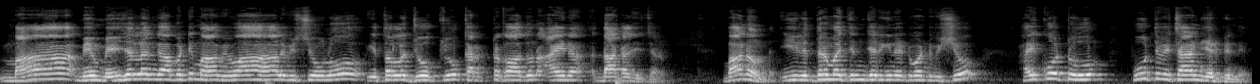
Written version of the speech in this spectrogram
మా మేము మేజర్లం కాబట్టి మా వివాహాల విషయంలో ఇతరుల జోక్యం కరెక్ట్ కాదు అని ఆయన దాఖలు చేశాడు బాగానే ఉంది. వీళ్ళిద్దరి మధ్యన జరిగినటువంటి విషయం హైకోర్టు పూర్తి విచారణ జరిపింది.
